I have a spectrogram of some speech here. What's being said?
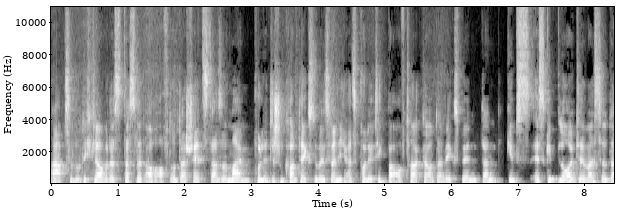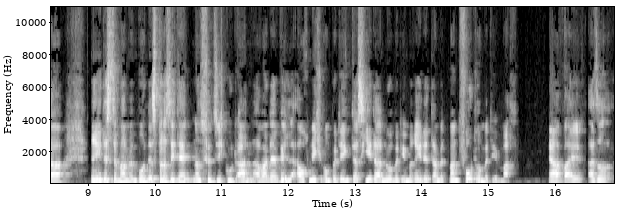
Absolut. Ich glaube, das, das wird auch oft unterschätzt. Also in meinem politischen Kontext, übrigens, wenn ich als Politikbeauftragter unterwegs bin, dann gibt's, es gibt Leute, weißt du, da redest du mal mit dem Bundespräsidenten und es fühlt sich gut an, aber der will auch nicht unbedingt, dass jeder nur mit ihm redet, damit man ein Foto mit ihm macht. Ja, weil, also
